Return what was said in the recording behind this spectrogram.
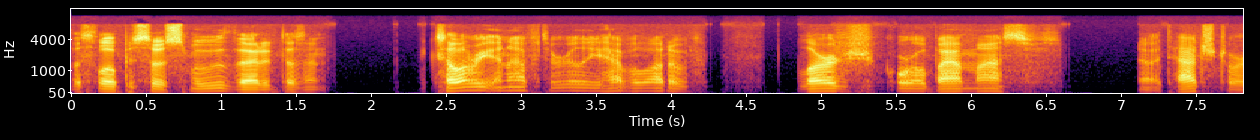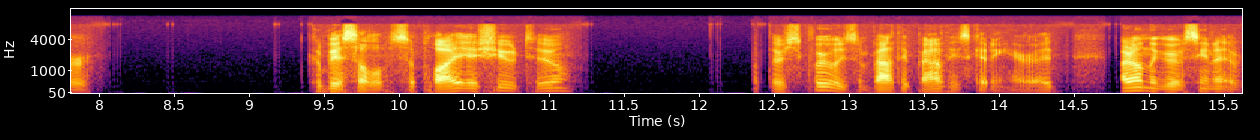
the slope is so smooth that it doesn't accelerate enough to really have a lot of large coral biomass you know, attached, or could be a supply issue too. But there's clearly some bathypathes getting here. I, I don't think we've seen it,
